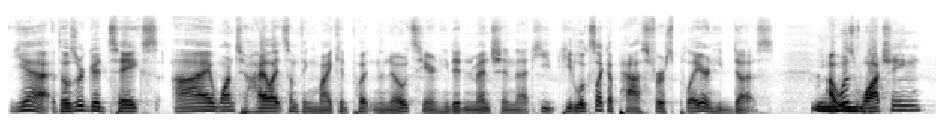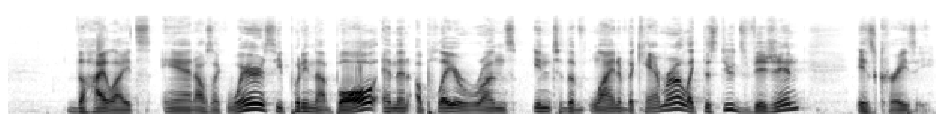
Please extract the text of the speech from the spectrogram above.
yeah, those are good takes. I want to highlight something Mike had put in the notes here, and he didn't mention that he he looks like a pass first player, and he does. I was mm. watching the highlights, and I was like, "Where is he putting that ball?" And then a player runs into the line of the camera. Like this dude's vision is crazy.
